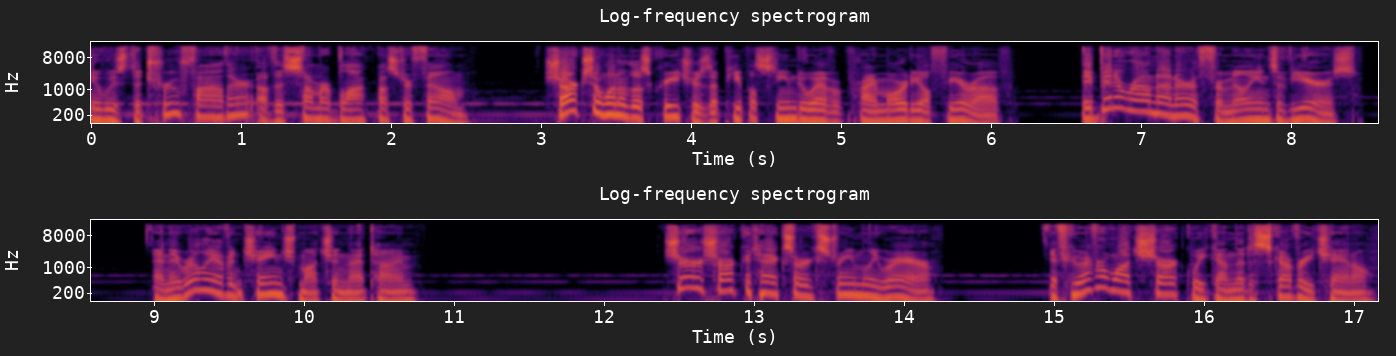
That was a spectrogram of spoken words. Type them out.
It was the true father of the summer blockbuster film. Sharks are one of those creatures that people seem to have a primordial fear of. They've been around on Earth for millions of years, and they really haven't changed much in that time. Sure, shark attacks are extremely rare. If you ever watch Shark Week on the Discovery Channel,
